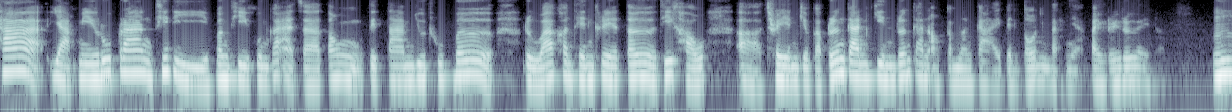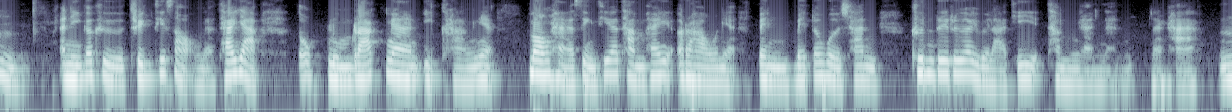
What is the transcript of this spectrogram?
ถ้าอยากมีรูปร่างที่ดี บางทีคุณก็อาจจะต้องติดตามยูทูบเบอร์หรือว่า content creator ที่เขา train เกี่ยวกับเรื่องการกินเรื่องการออกกำลังกายเป็นต้นแบบเนี้ยไปเรื่อยๆนะอืมอันนี้ก็คือ trick ที่สองนะถ้าอยากตกหลุมรักงานอีกครั้งเนี่ยมองหาสิ่งที่จะทำให้เราเนี่ยเป็น better version ขึ้นเรื่อยๆ เวลาที่ทำงานนั้นนะคะ อื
